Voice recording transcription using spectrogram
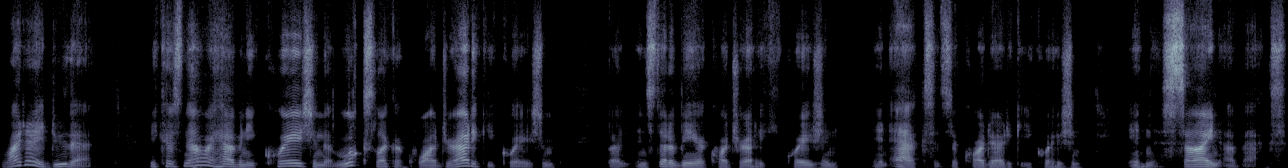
Why did I do that? Because now I have an equation that looks like a quadratic equation, but instead of being a quadratic equation in x, it's a quadratic equation in sine of x.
